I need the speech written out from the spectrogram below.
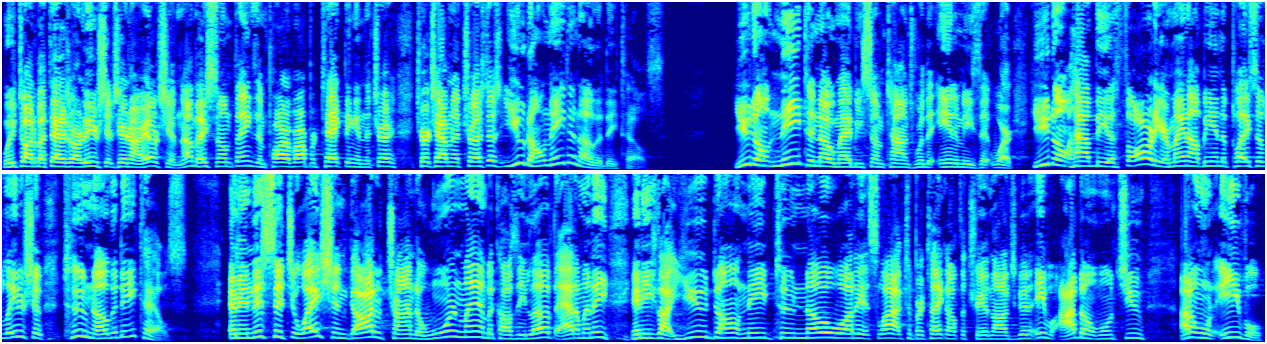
We've talked about that as our leaderships here in our eldership. Now, there's some things, and part of our protecting in the church, church having to trust us, you don't need to know the details. You don't need to know maybe sometimes where the enemy's at work. You don't have the authority or may not be in the place of leadership to know the details. And in this situation, God was trying to warn man because he loved Adam and Eve. And he's like, You don't need to know what it's like to partake off the tree of knowledge of good and evil. I don't want you, I don't want evil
